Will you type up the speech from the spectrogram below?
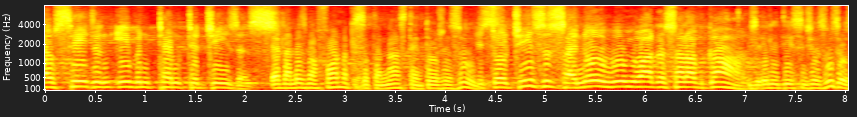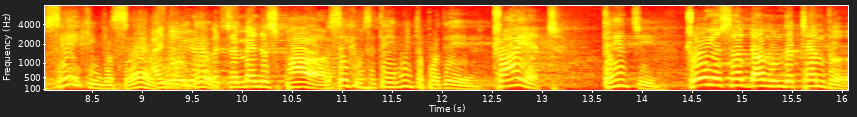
how Satan even tempted Jesus. É da mesma forma que Satanás tentou He Jesus. told Jesus, I know who you are, the Son of God. Ele disse: Jesus, eu sei quem você é, o I know de you have a Deus. tremendous power. Eu sei que você tem muito poder. Try it. Tente, Throw yourself down from the temple.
